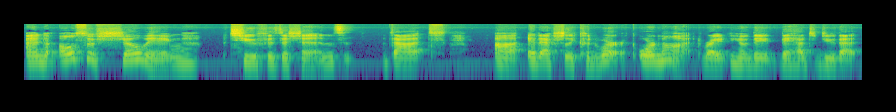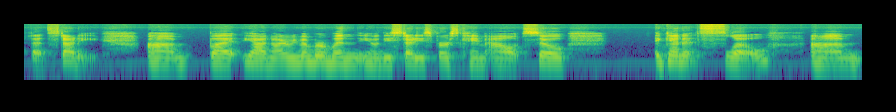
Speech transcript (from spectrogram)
and also showing to physicians that uh, it actually could work or not, right? You know, they they had to do that that study. Um, but yeah, no, I remember when you know these studies first came out. So again, it's slow. Um,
